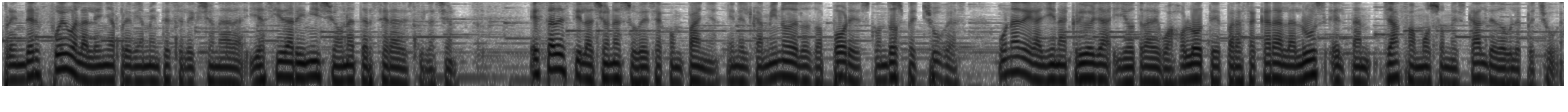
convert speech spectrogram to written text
prender fuego a la leña previamente seleccionada y así dar inicio a una tercera destilación. Esta destilación a su vez se acompaña en el camino de los vapores con dos pechugas, una de gallina criolla y otra de guajolote para sacar a la luz el tan ya famoso mezcal de doble pechuga.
